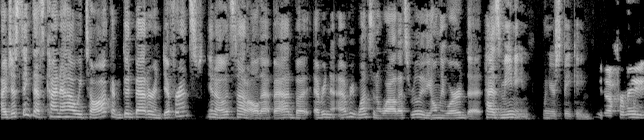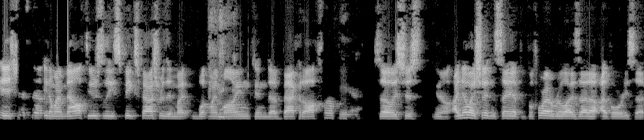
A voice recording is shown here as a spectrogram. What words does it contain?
I just think that's kind of how we talk. I'm good, bad, or indifference. You know, it's not all that bad, but every every once in a while, that's really the only word that has meaning when you're speaking. Yeah, for me, it's just that you know my mouth usually speaks faster than my what my mind can uh, back it off from. Yeah. So it's just you know I know I shouldn't say it, but before I realize that, I, I've already said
